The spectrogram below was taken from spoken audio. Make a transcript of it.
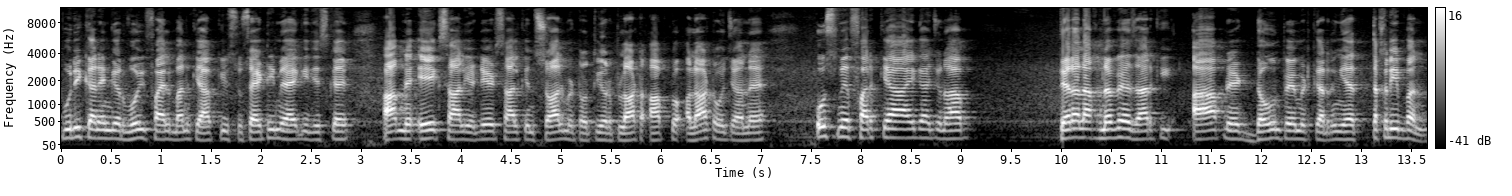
पूरी करेंगे और वही फ़ाइल बन के आपकी सोसाइटी में आएगी, जिसके आपने एक साल या डेढ़ साल की इंस्टॉलमेंट होती है और प्लाट आपको अलाट हो जाना है। उसमें फ़र्क क्या आएगा जनाब? तेरह लाख नब्बे हज़ार की आपने डाउन पेमेंट करनी है, तकरीबन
